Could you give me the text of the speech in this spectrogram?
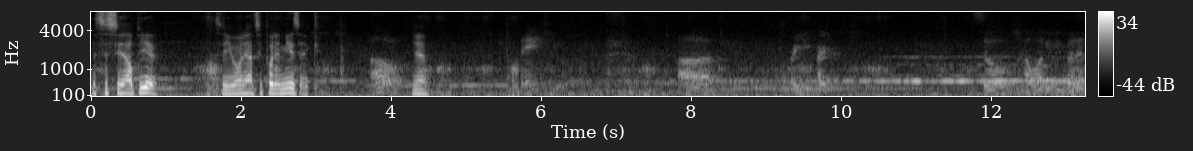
This is to help you. So you won't have to put in music. Oh. Yeah. Thank you. uh, are you, are, so how long have you been at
